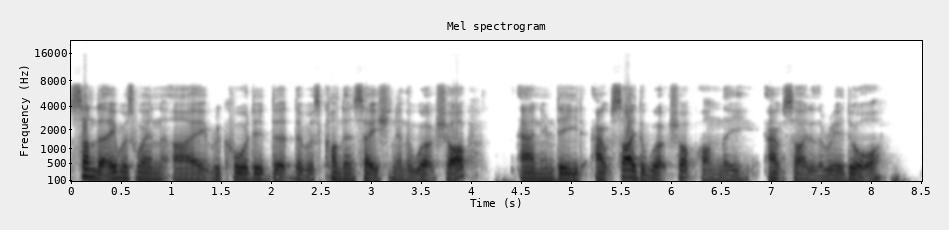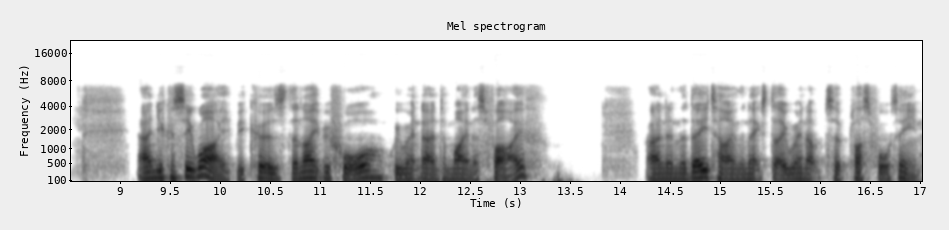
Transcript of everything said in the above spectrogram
Sunday was when I recorded that there was condensation in the workshop and indeed outside the workshop on the outside of the rear door. And you can see why, because the night before we went down to minus 5, and in the daytime the next day went up to plus 14.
